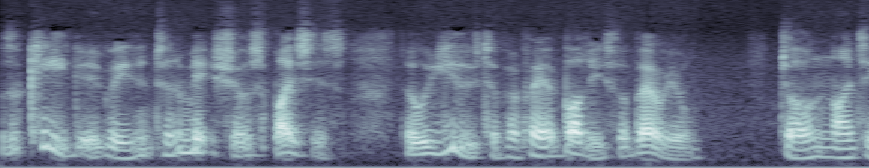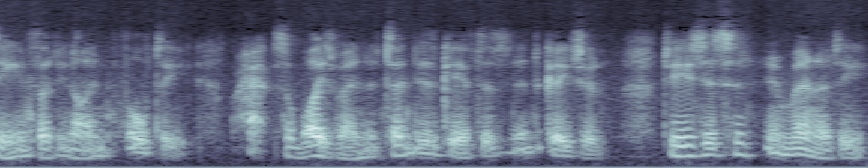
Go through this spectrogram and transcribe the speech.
was a key ingredient to the mixture of spices that were used to prepare bodies for burial. John 19:39-40. Perhaps the wise men intended the gift as an indication of Jesus' humanity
